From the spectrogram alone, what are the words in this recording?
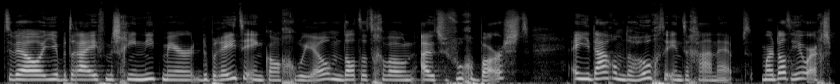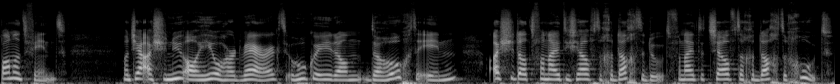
Terwijl je bedrijf misschien niet meer de breedte in kan groeien, omdat het gewoon uit zijn voegen barst. En je daarom de hoogte in te gaan hebt. Maar dat heel erg spannend vindt. Want ja, als je nu al heel hard werkt, hoe kun je dan de hoogte in als je dat vanuit diezelfde gedachte doet, vanuit hetzelfde gedachtegoed?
